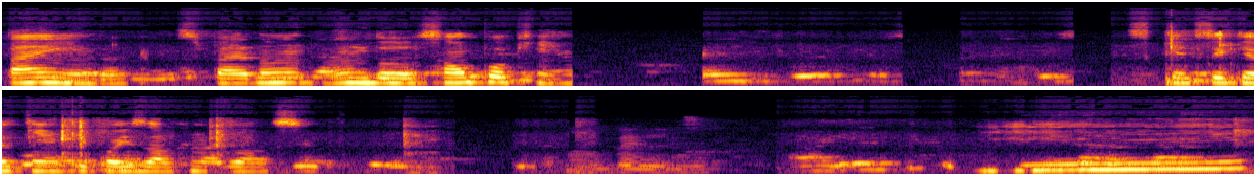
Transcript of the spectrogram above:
tá indo. Espera um, só um pouquinho. Esqueci que eu tinha que coisar o negócio. Beleza. E.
